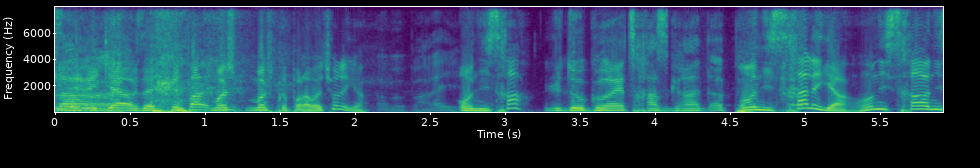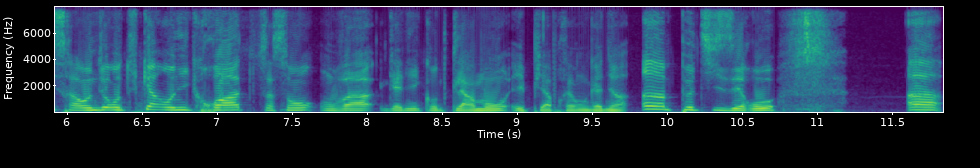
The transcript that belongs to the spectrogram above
là. les gars, vous avez préparé. Moi, je, moi, je prépare la voiture, les gars. Ah bah. On y sera. Ludo Goretz, Rasgrad, hop. On y sera les gars, on y sera, on y sera. On- en tout cas, on y croit. De toute façon, on va gagner contre Clermont et puis après, on gagnera un petit zéro à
